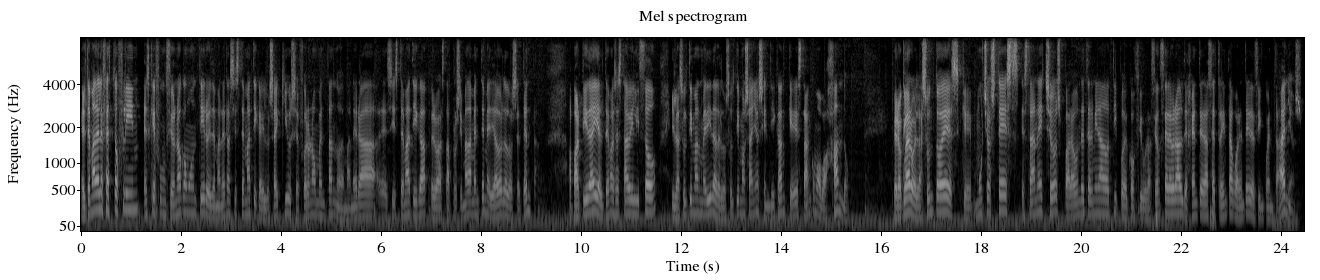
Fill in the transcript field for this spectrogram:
El tema del efecto Flynn es que funcionó como un tiro y de manera sistemática y los IQ se fueron aumentando de manera eh, sistemática, pero hasta aproximadamente mediados de los 70. A partir de ahí el tema se estabilizó y las últimas medidas de los últimos años indican que están como bajando. Pero claro, el asunto es que muchos tests están hechos para un determinado tipo de configuración cerebral de gente de hace 30, 40 y de 50 años.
